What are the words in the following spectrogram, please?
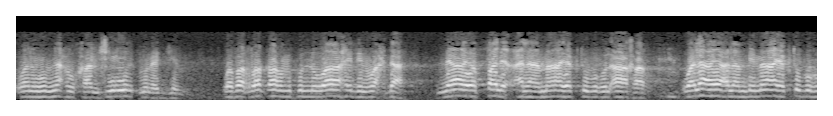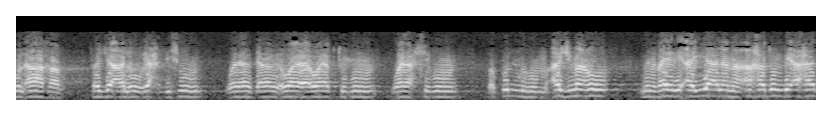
وانهم نحو خمسين منجم. وفرقهم كل واحد وحده. لا يطلع على ما يكتبه الآخر ولا يعلم بما يكتبه الآخر. فجعلوا يحدثون ويكتبون ويحسبون فكلهم أجمعوا من غير أن يعلم أحد بأحد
